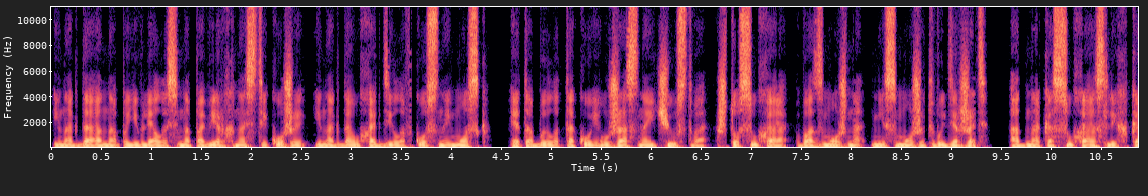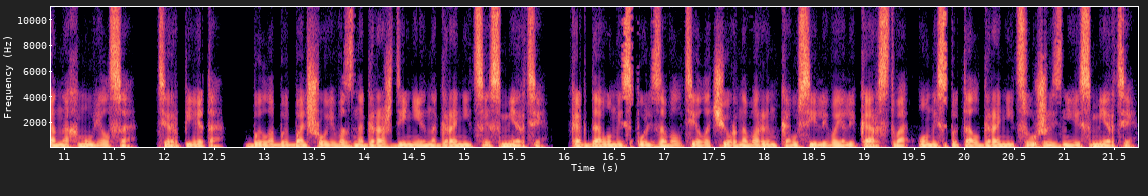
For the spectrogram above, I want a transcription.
Иногда она появлялась на поверхности кожи, иногда уходила в костный мозг. Это было такое ужасное чувство, что Суха, возможно, не сможет выдержать. Однако Суха слегка нахмурился. Терпи это. Было бы большое вознаграждение на границе смерти. Когда он использовал тело черного рынка усиливая лекарства, он испытал границу жизни и смерти.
